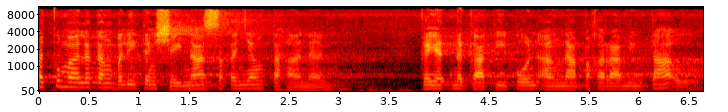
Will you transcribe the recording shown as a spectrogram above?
at kumalat ang balitang siya'y nasa kanyang tahanan. Kaya't nagkatipon ang napakaraming tao,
